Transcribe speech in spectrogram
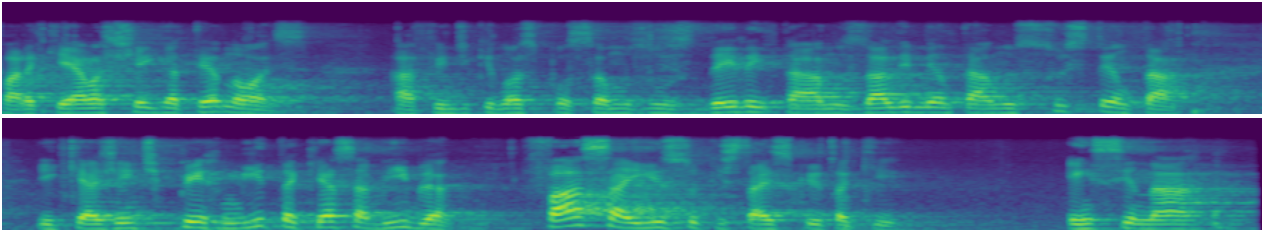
para que ela chegue até nós, a fim de que nós possamos nos deleitar, nos alimentar, nos sustentar e que a gente permita que essa Bíblia faça isso que está escrito aqui, ensinar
